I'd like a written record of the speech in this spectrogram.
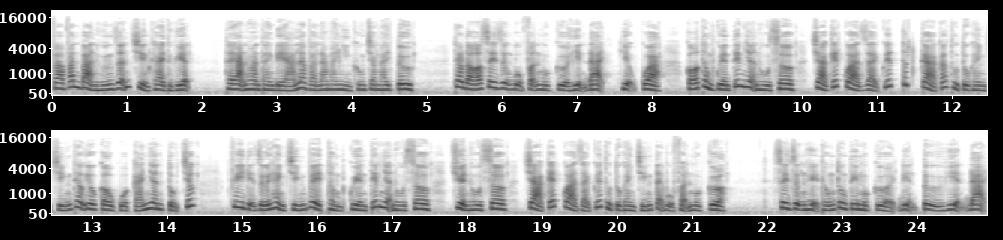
và văn bản hướng dẫn triển khai thực hiện. Thời hạn hoàn thành đề án là vào năm 2024. Theo đó, xây dựng bộ phận một cửa hiện đại, hiệu quả, có thẩm quyền tiếp nhận hồ sơ, trả kết quả giải quyết tất cả các thủ tục hành chính theo yêu cầu của cá nhân tổ chức, phi địa giới hành chính về thẩm quyền tiếp nhận hồ sơ, chuyển hồ sơ, trả kết quả giải quyết thủ tục hành chính tại bộ phận một cửa. Xây dựng hệ thống thông tin một cửa điện tử hiện đại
